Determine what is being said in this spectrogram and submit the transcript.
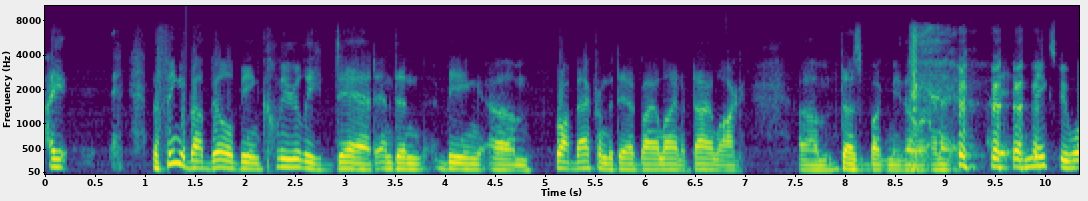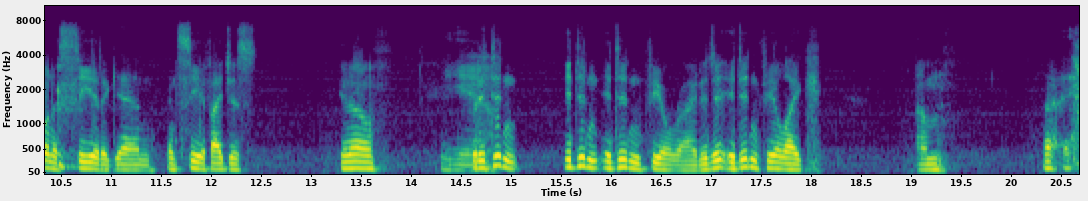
I. The thing about Bill being clearly dead and then being um, brought back from the dead by a line of dialogue um, does bug me though, and it, it, it makes me want to see it again and see if I just, you know, yeah. but it didn't, it didn't, it didn't feel right. It it didn't feel like, um, I-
